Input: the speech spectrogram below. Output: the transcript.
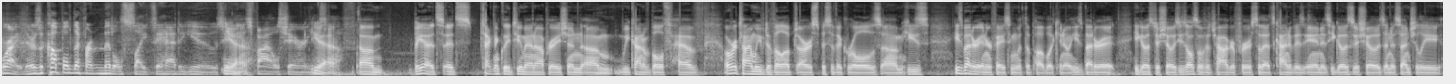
Right. There's a couple different middle sites they had to use. You Yeah. use file sharing. Yeah. Stuff. Um, but yeah, it's it's technically a two man operation. Um, we kind of both have over time we've developed our specific roles. Um, he's he's better at interfacing with the public. You know, he's better at he goes to shows. He's also a photographer, so that's kind of his in. Is he goes to shows and essentially,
